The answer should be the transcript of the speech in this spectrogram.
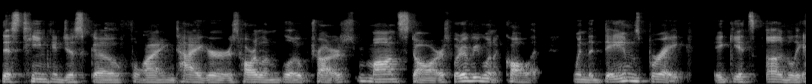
this team can just go flying tigers, Harlem Globetrotters, Monstars, whatever you want to call it. When the dams break, it gets ugly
